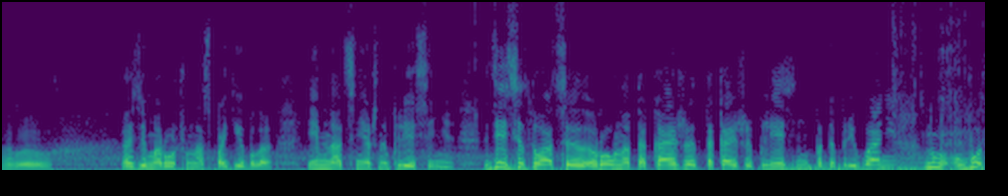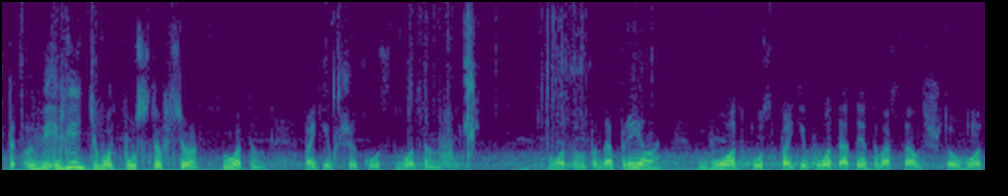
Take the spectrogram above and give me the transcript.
э, озима рожь у нас погибла именно от снежной плесени. Здесь ситуация ровно такая же, такая же плесень, подопревание. Ну вот, ви- видите, вот пусто все. Вот он, погибший куст, вот он. Вот он подопрел, вот куст погиб, вот от этого осталось что, вот.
